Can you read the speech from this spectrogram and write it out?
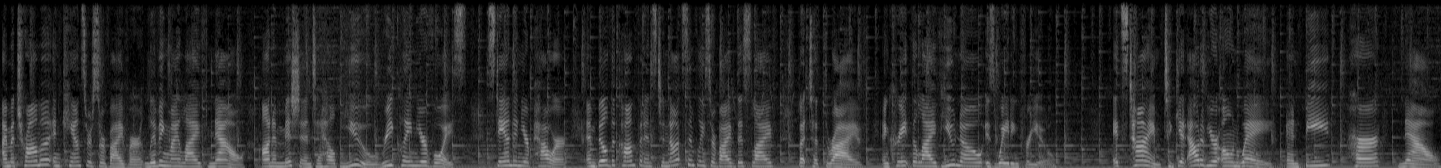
I'm a trauma and cancer survivor living my life now on a mission to help you reclaim your voice, stand in your power, and build the confidence to not simply survive this life, but to thrive and create the life you know is waiting for you. It's time to get out of your own way and be her now.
